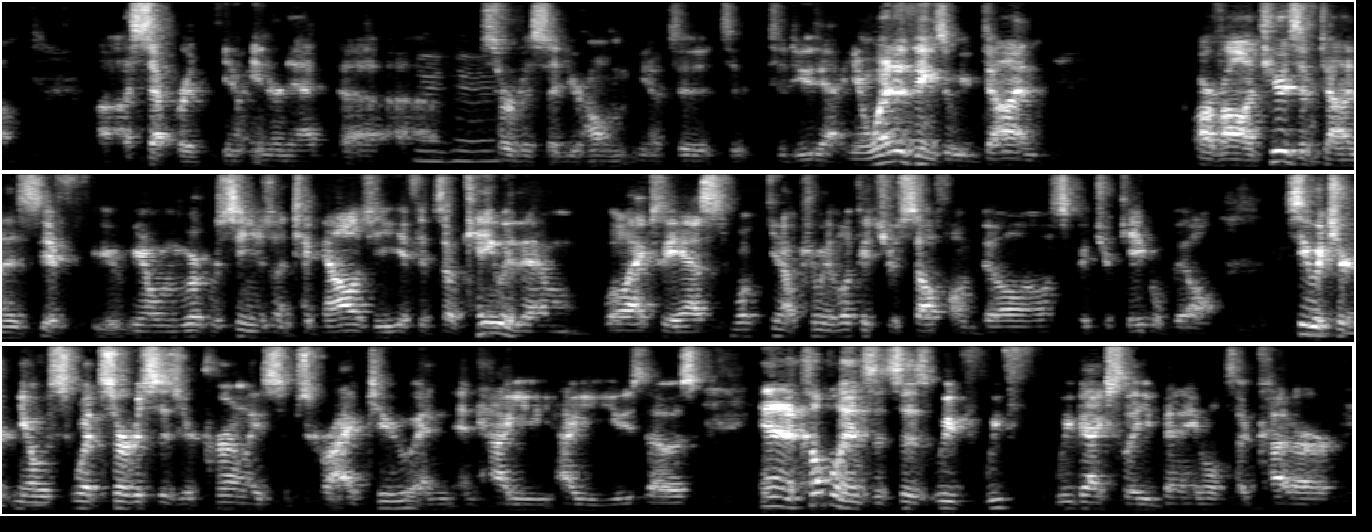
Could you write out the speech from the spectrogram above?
a separate you know internet uh, Mhm. service at your home you know to, to to do that. You know one of the things that we've done. Our volunteers have done is if you you know when we work with seniors on technology, if it's okay with them, we'll actually ask, well, you know, can we look at your cell phone bill and let's look at your cable bill, see what your you know what services you're currently subscribed to and, and how you how you use those. And in a couple instances, we've we've we've actually been able to cut our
